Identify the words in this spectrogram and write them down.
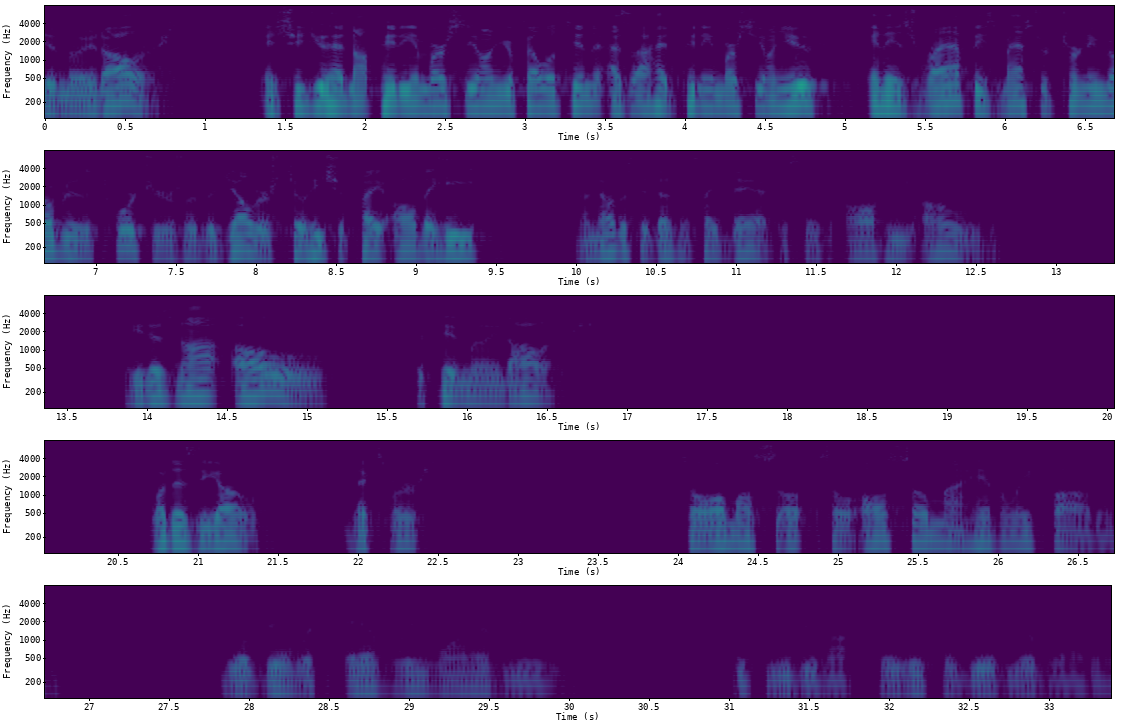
$10 million. And should you had not pity and mercy on your fellow tenant, as I had pity and mercy on you, and his wrath, his master turned him over to the torturers or the jailers till he should pay all that he. Now notice it doesn't say debt; it says all he owed. He does not owe the ten million dollars. What does he owe? Next verse. So almost so also my heavenly Father will deal with every one of you if you do not freely forgive your brother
